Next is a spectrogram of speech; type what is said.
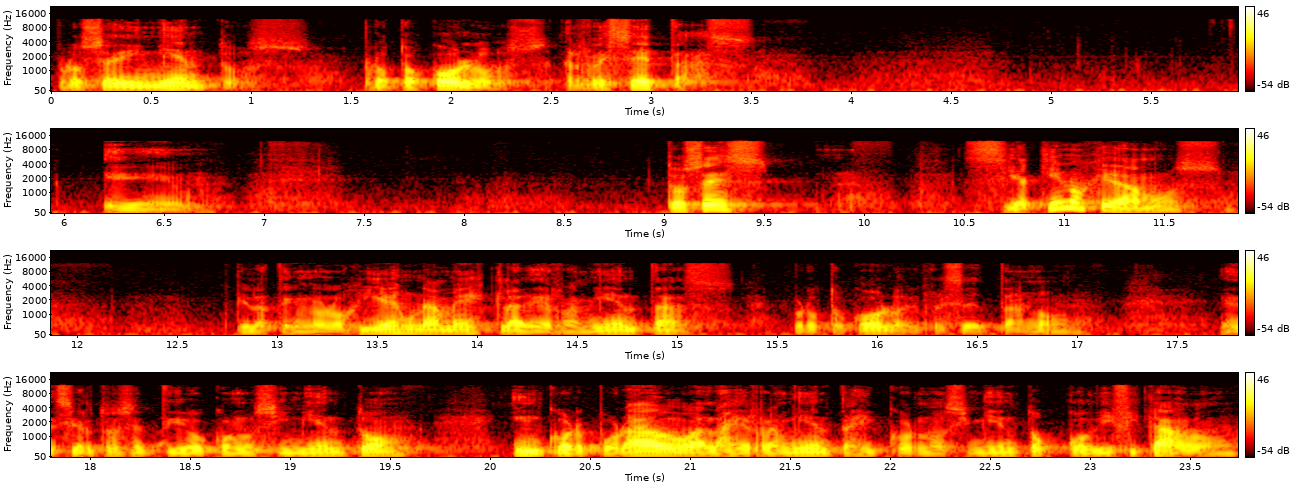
procedimientos, protocolos, recetas. Eh, entonces, si aquí nos quedamos, que la tecnología es una mezcla de herramientas, protocolos y recetas, ¿no? En cierto sentido, conocimiento incorporado a las herramientas y conocimiento codificado,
